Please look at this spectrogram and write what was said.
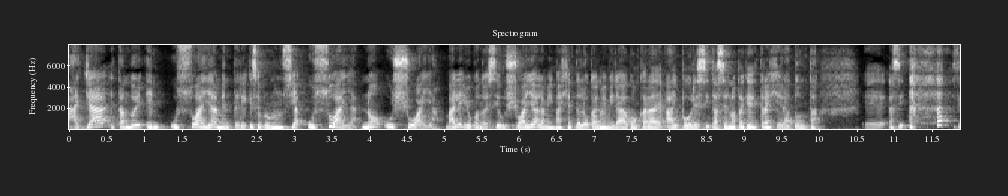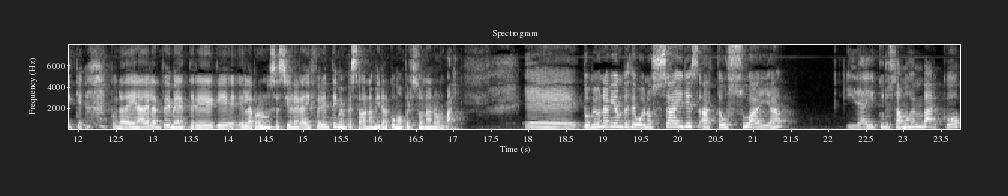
Allá, estando en Ushuaia, me enteré que se pronuncia Ushuaia, no Ushuaia, ¿vale? Yo cuando decía Ushuaia, la misma gente local me miraba con cara de, ay, pobrecita, se nota que es extranjera, tonta. Eh, así. así que, bueno, de ahí en adelante me enteré que la pronunciación era diferente y me empezaban a mirar como persona normal. Eh, tomé un avión desde Buenos Aires hasta Ushuaia y de ahí cruzamos en barco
